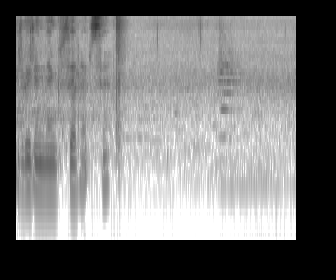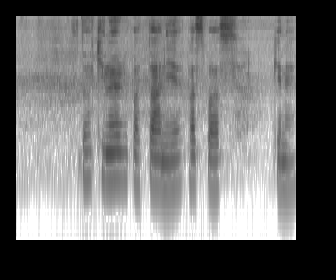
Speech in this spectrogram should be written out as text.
Birbirinden güzel hepsi. Buradakiler battaniye, paspas. Gene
